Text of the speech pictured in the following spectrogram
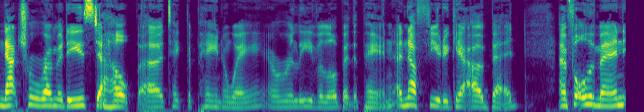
natural remedies to help uh, take the pain away or relieve a little bit of the pain, enough for you to get out of bed. And for all the men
